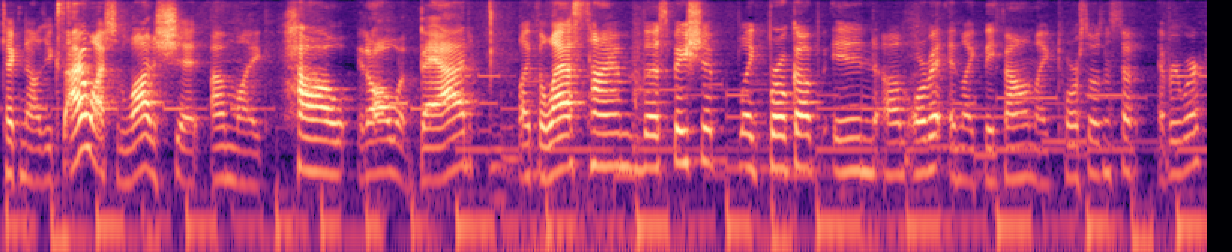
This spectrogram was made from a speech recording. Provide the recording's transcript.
technology, because I watched a lot of shit on like how it all went bad. Like the last time the spaceship like broke up in um, orbit and like they found like torsos and stuff everywhere.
